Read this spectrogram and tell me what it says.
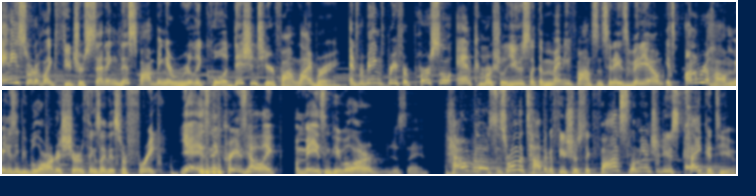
any sort of like future setting, this font being a really cool addition to your font library. And for being free for personal and commercial use, like the many fonts in today's video, it's unreal how amazing people are to share things like this for free. Yeah, isn't it crazy how like amazing people are? Just saying. However, though, since we're on the topic of futuristic fonts, let me introduce Kica to you.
